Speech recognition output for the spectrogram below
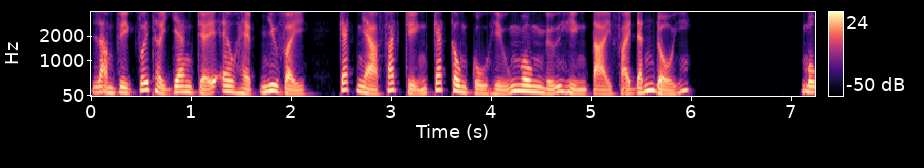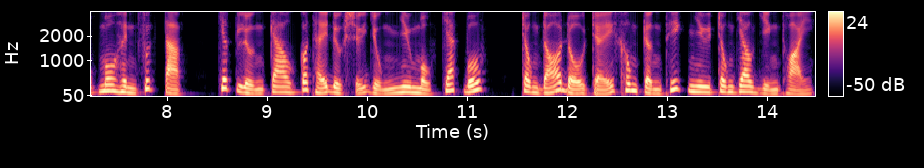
Làm việc với thời gian trễ eo hẹp như vậy, các nhà phát triển các công cụ hiểu ngôn ngữ hiện tại phải đánh đổi. Một mô hình phức tạp, chất lượng cao có thể được sử dụng như một chatbot, trong đó độ trễ không cần thiết như trong giao diện thoại.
